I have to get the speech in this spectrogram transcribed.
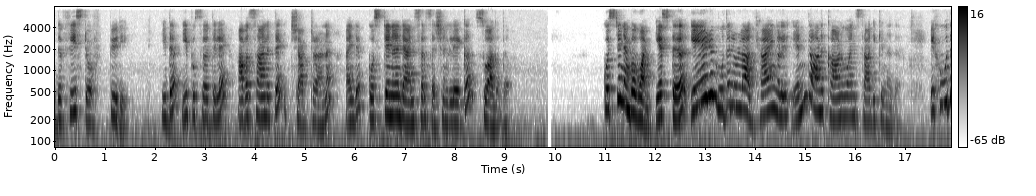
the feast of Purim. ഇത് ഈ പുസ്തകത്തിലെ അവസാനത്തെ ചാപ്റ്റർ ആണ് അതിന്റെ ക്വസ്റ്റ്യൻ ആൻഡ് ആൻസർ സെഷനിലേക്ക് സ്വാഗതം. ക്വസ്റ്റ്യൻ നമ്പർ വൺ എസ്തർ ഏഴ് മുതലുള്ള അധ്യായങ്ങളിൽ എന്താണ് കാണുവാൻ സാധിക്കുന്നത്? യഹൂദ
